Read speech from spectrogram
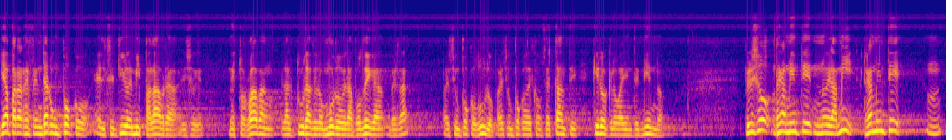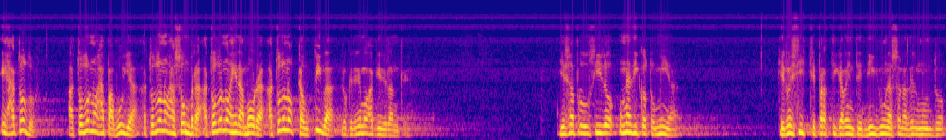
ya para refrendar un poco el sentido de mis palabras, eso, me estorbaban la altura de los muros de las bodegas, ¿verdad? Parece un poco duro, parece un poco desconcertante, quiero que lo vaya entendiendo. Pero eso realmente no era a mí, realmente mm, es a todos. A todos nos apabulla, a todos nos asombra, a todos nos enamora, a todos nos cautiva lo que tenemos aquí delante. Y eso ha producido una dicotomía que no existe prácticamente en ninguna zona del mundo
